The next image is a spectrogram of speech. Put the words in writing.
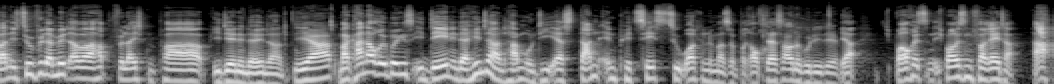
war nicht zu viel damit, aber habt vielleicht ein paar Ideen in der Hinterhand. ja, Man kann auch übrigens Ideen in der Hinterhand haben und die erst dann NPCs zuordnen, wenn man sie braucht. das ist auch eine gute Idee. ja, ich brauche jetzt, ich brauche jetzt einen Verräter. Ah,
